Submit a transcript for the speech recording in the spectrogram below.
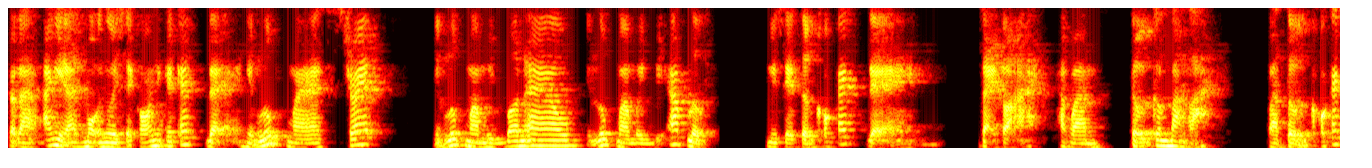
Gọi là, anh nghĩ là mọi người sẽ có những cái cách để những lúc mà stress, những lúc mà mình burn out, những lúc mà mình bị áp lực, mình sẽ tự có cách để giải tỏa hoặc là tự cân bằng lại và tự có cách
